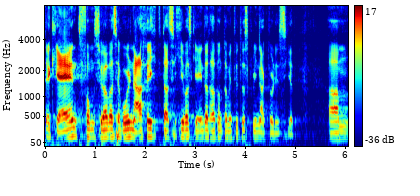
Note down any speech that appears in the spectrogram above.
der Client vom Server sehr wohl Nachricht, dass sich hier was geändert hat und damit wird der Screen aktualisiert. Ähm,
